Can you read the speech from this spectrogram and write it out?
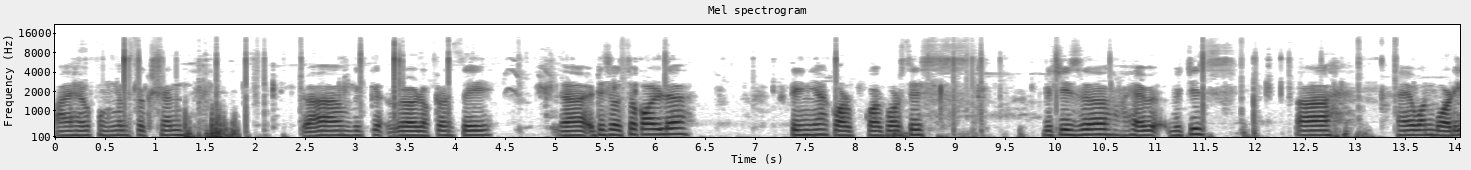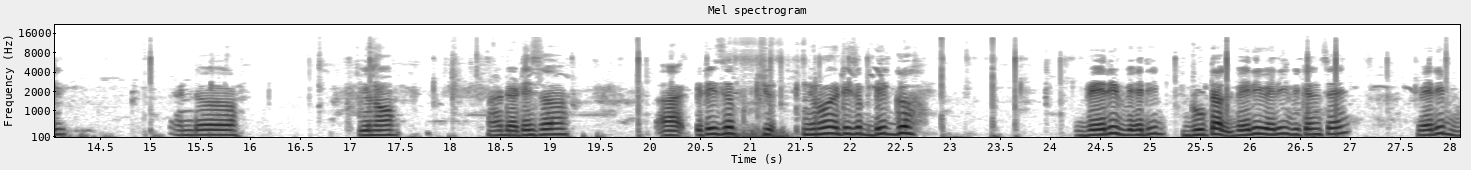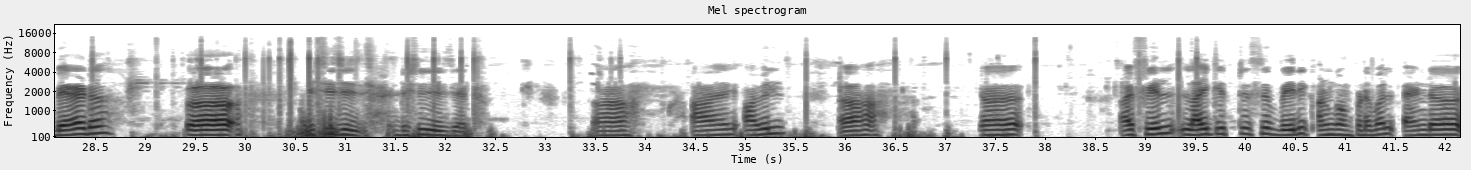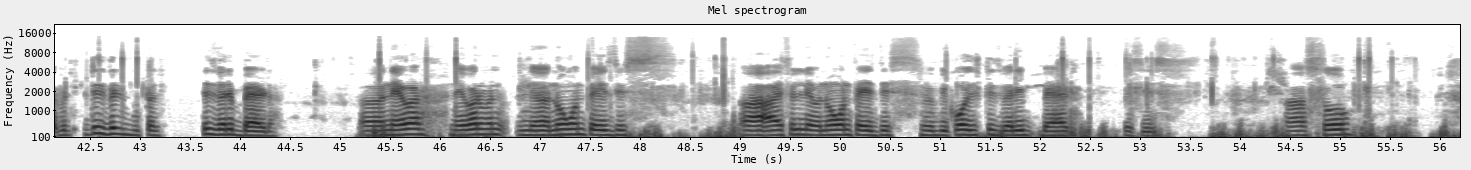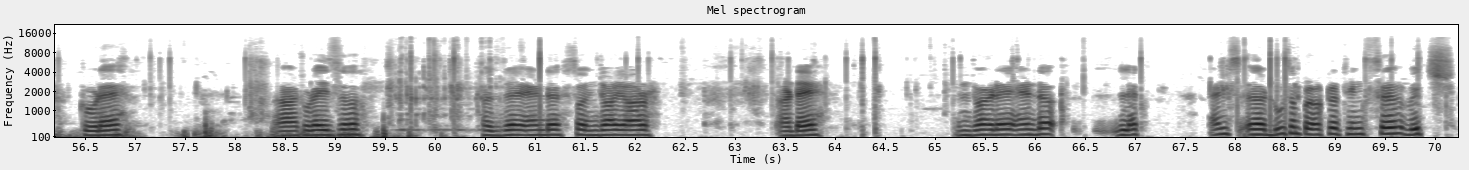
I have fungal infection. Uh, uh, doctors say uh, it is also called uh, tinea corp- corporis, which is uh, have which is uh, have one body and you know that is a uh, it is a you know it is a big very very brutal very very we can say very bad uh, disease is disease is it uh, i i will uh, uh, i feel like it is very uncomfortable and uh, it is very brutal. It is very bad. Uh, never never one no one pays this i feel no, one pays this uh, because it is very bad disease uh, so today uh, today is uh, thursday and uh, so enjoy your uh, day. Enjoy day and uh, let and uh, do some productive things uh, which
